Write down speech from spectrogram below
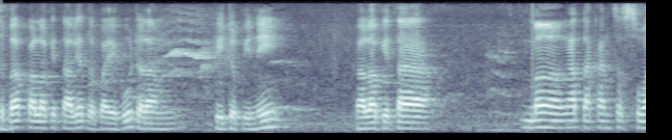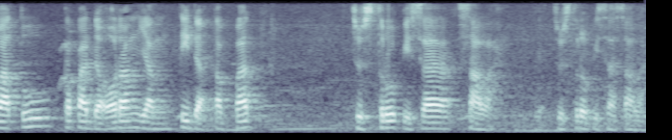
Sebab kalau kita lihat Bapak Ibu dalam hidup ini, kalau kita mengatakan sesuatu kepada orang yang tidak tepat, justru bisa salah. Ya, justru bisa salah.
